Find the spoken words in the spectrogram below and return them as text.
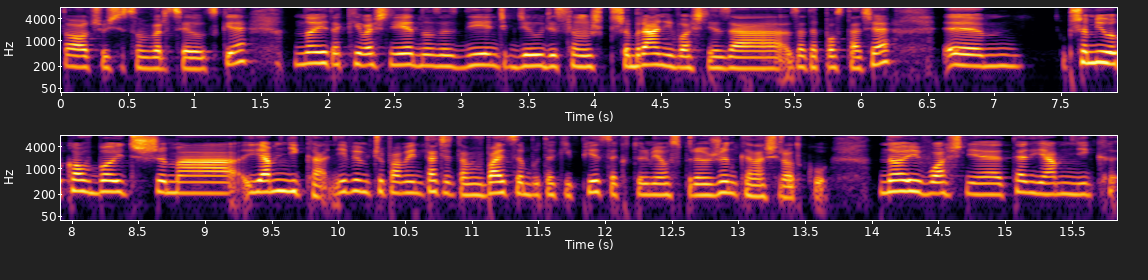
To oczywiście są wersje ludzkie. No i takie właśnie jedno ze zdjęć, gdzie ludzie są już przebrani właśnie za, za te postacie. Um, przemiły kowboj trzyma jamnika. Nie wiem, czy pamiętacie, tam w bajce był taki piesek, który miał sprężynkę na środku. No i właśnie ten jamnik y,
